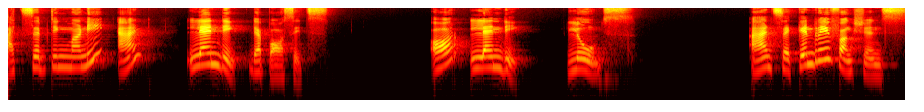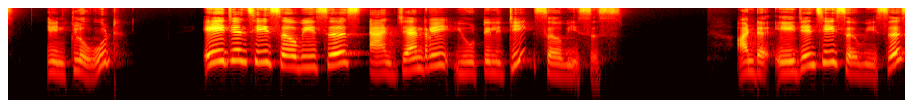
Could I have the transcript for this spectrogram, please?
accepting money and lending deposits or lending loans. And secondary functions include agency services and general utility services. Under agency services,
